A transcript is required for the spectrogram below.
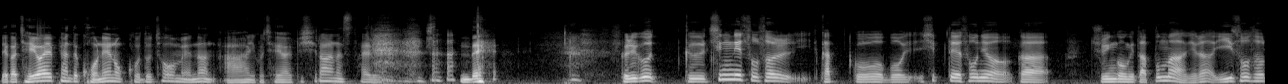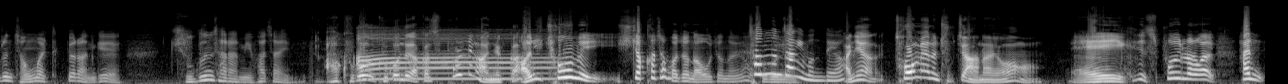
내가 JYP한테 권해놓고도 처음에는 아 이거 JYP 싫어하는 스타일인데 그리고 그 칭리 소설 같고 뭐 10대 소녀가 주인공이다 뿐만 아니라 이 소설은 정말 특별한 게 죽은 사람이 화자입니다. 아 그거 그건데 약간 스포일링 아닐까? 아니, 처음에 시작하자마자 나오잖아요. 첫. 문장이 뭔데요? 아니야 처음에는 죽지 않아요. 에이, 그게 스포일러라고 한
